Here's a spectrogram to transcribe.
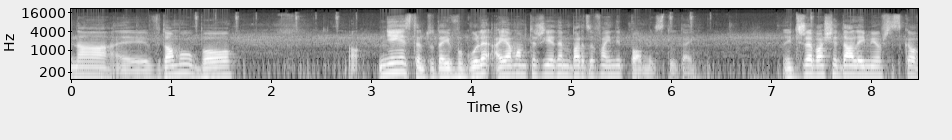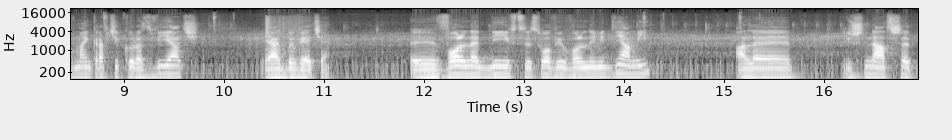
na yy, w domu, bo... No, nie jestem tutaj w ogóle, a ja mam też jeden bardzo fajny pomysł tutaj. No i trzeba się dalej mimo wszystko w Minecrafciku rozwijać. Jakby wiecie. Yy, wolne dni w cudzysłowie wolnymi dniami, ale już nadszedł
